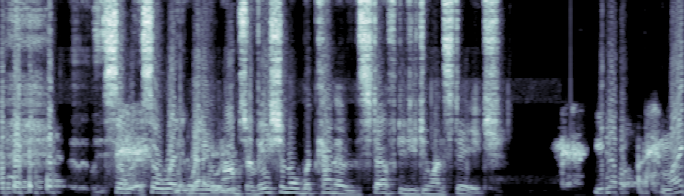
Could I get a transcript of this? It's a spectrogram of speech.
so, so what, were you observational? What kind of stuff did you do on stage? You know, my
